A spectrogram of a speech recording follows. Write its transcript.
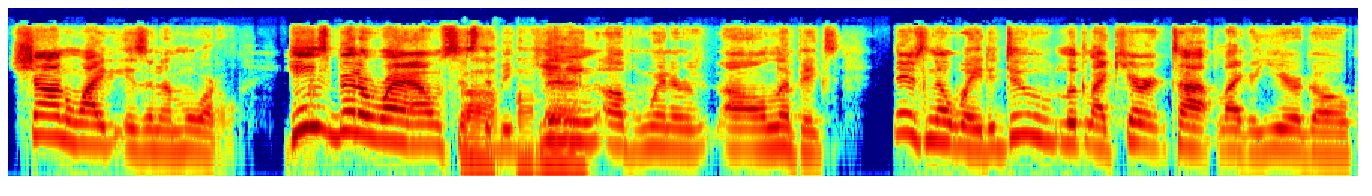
Shaun White is an immortal. He's been around since oh, the beginning of Winter uh, Olympics. There's no way to do look like Carrot Top like a year ago,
